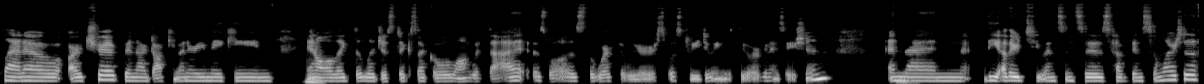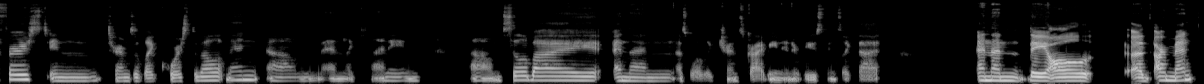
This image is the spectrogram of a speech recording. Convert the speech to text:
plan out our trip and our documentary making mm. and hmm. all like the logistics that go along with that, as well as the work that we were supposed to be doing with the organization. And hmm. then the other two instances have been similar to the first in terms of like course development um, and like planning um, syllabi, and then as well like transcribing interviews, things like that. And then they all uh, are meant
